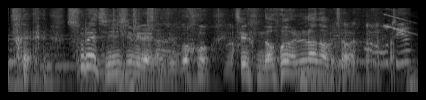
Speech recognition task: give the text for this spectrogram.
술에 진심이래 가지고 지금 너무 흘러 넘쳐. 어떻게?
